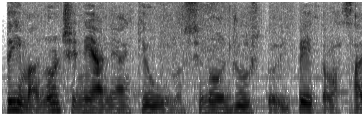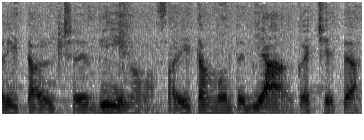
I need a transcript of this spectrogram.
Prima non ce n'era neanche uno se non giusto ripeto la salita al Cervino la salita al Monte Bianco eccetera.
